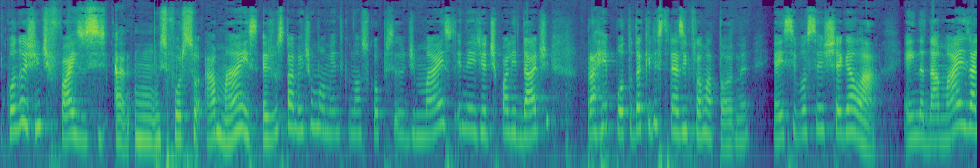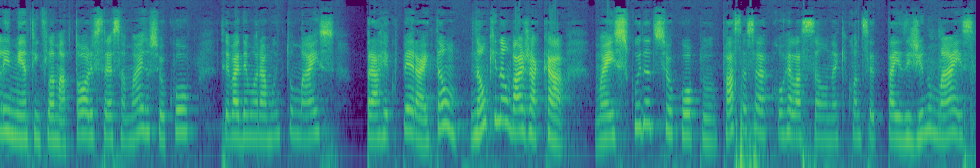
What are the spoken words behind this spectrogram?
E quando a gente faz um esforço a mais, é justamente um momento que o nosso corpo precisa de mais energia de qualidade para repor todo aquele estresse inflamatório, né? E aí se você chega lá, ainda dá mais alimento inflamatório, estressa mais o seu corpo, você vai demorar muito mais para recuperar. Então, não que não vá jacar, mas cuida do seu corpo, faça essa correlação, né? Que quando você está exigindo mais,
